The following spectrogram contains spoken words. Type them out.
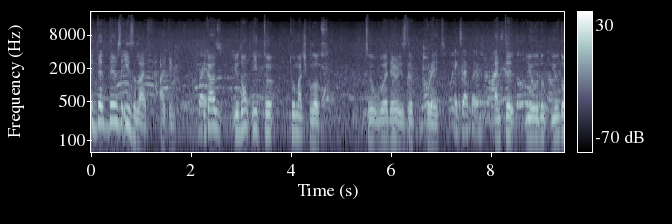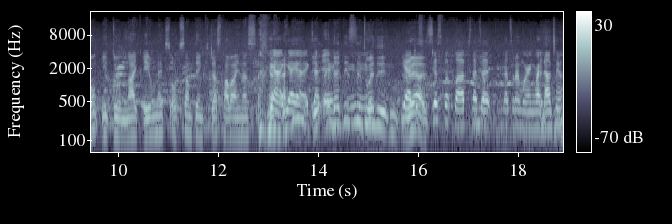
It- there- There's easy life, I think, Right. because you don't need to too much clothes. To weather is the great, Exactly. and the, you do- you don't need to Nike Air Max or something. Just Havaianas. Yeah. Yeah. Yeah. Exactly. That is the 20 Yeah, reals. just, just flip flops. That's it. That's what I'm wearing right now too.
